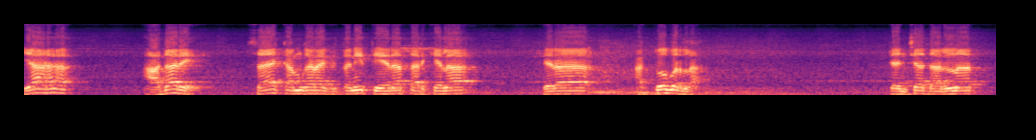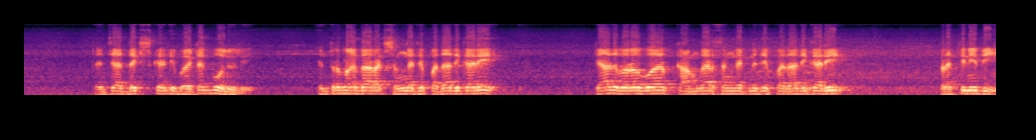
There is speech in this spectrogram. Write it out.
या आधारे सहाय्यक कामगार आयुक्तांनी तेरा तारखेला तेरा ऑक्टोबरला त्यांच्या दालनात त्यांच्या अध्यक्षतेखाली बैठक बोलवली. यंत्रमागधारक संघाचे पदाधिकारी त्याचबरोबर कामगार संघटनेचे पदाधिकारी प्रतिनिधी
